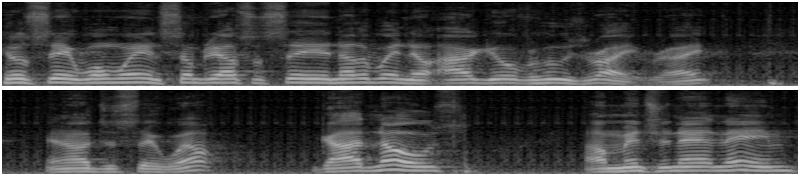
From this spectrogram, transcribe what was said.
he'll say it one way and somebody else will say it another way, and they'll argue over who's right, right? And I'll just say, well, God knows. I'll mention that name.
